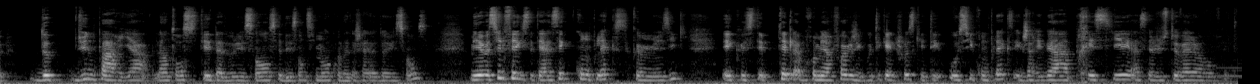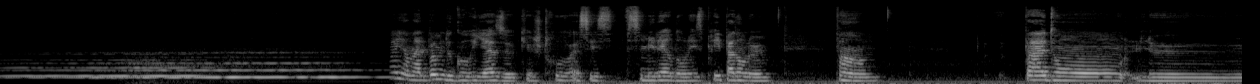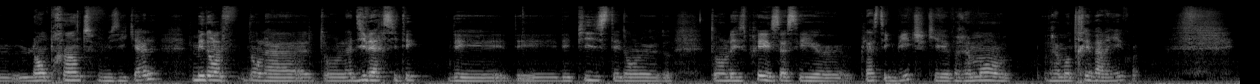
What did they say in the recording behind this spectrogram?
d'une part, il y a l'intensité de l'adolescence et des sentiments qu'on attache à l'adolescence, mais il y a aussi le fait que c'était assez complexe comme musique, et que c'était peut-être la première fois que j'écoutais quelque chose qui était aussi complexe et que j'arrivais à apprécier à sa juste valeur, en fait. Un album de Gorillaz que je trouve assez similaire dans l'esprit, pas dans le. Enfin. pas dans l'empreinte musicale, mais dans, le, dans, la, dans la diversité des, des, pistes et dans le dans l'esprit et ça c'est euh, Plastic Beach qui est vraiment vraiment très varié quoi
